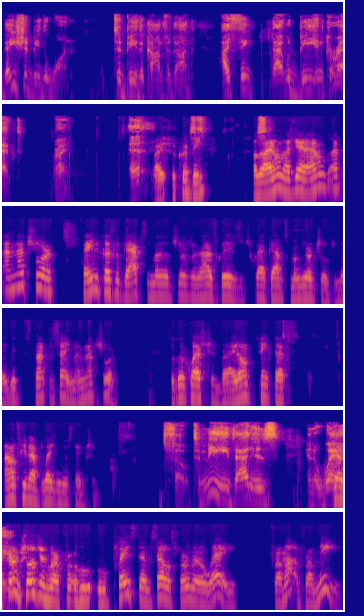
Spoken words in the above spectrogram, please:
they should be the one to be the confidant, I think that would be incorrect, right? Right, it could be. Although I don't, again, I don't, I'm not sure. Maybe because the gaps among the children are not as great as the gaps among your children. Maybe it's not the same. I'm not sure. It's a good question, but I don't think that, I don't see that blatant distinction. So to me, that is in a way. There are certain children who, are, who, who place themselves further away from, uh, from me,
